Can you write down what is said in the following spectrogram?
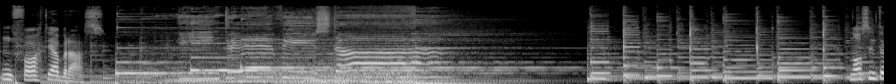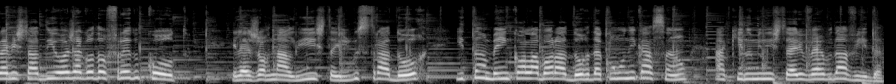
Um forte abraço. Entrevista. Nosso entrevistado de hoje é Godofredo Couto. Ele é jornalista, ilustrador e também colaborador da comunicação aqui no Ministério Verbo da Vida.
